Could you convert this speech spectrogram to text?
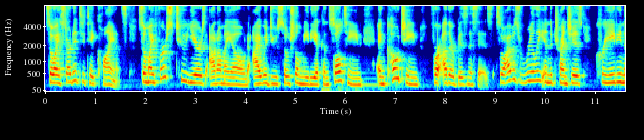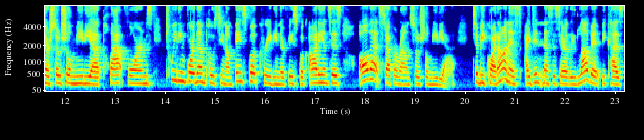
So I started to take clients. So my first two years out on my own, I would do social media consulting and coaching for other businesses. So I was really in the trenches, creating their social media platforms, tweeting for them, posting on Facebook, creating their Facebook audiences, all that stuff around social media to be quite honest, I didn't necessarily love it because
